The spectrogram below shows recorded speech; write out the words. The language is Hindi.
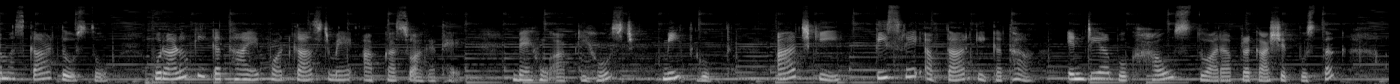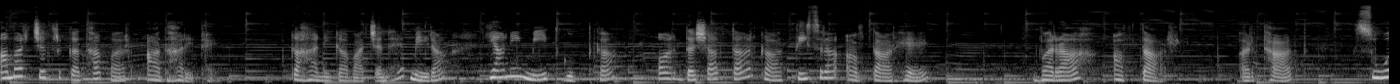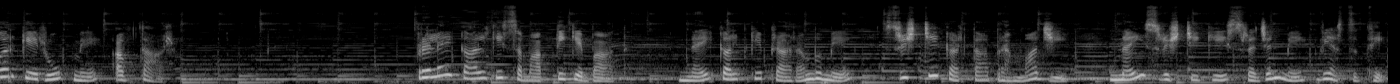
नमस्कार दोस्तों। पुराणों की कथाएँ पॉडकास्ट में आपका स्वागत है। मैं हूँ आपकी होस्ट मीत गुप्त। आज की तीसरे अवतार की कथा इंडिया बुक हाउस द्वारा प्रकाशित पुस्तक अमर चित्र कथा पर आधारित है। कहानी का वाचन है मेरा, यानी मीत गुप्त का, और दशावतार का तीसरा अवतार है वराह अवतार, अर्थात सुअर के रूप में अवतार। प्रलय काल की समाप्ति के बाद, नए कल्प के प्रारंभ में सृष्टिकर्ता ब्रह्मा जी नई सृष्टि के सृजन में व्यस्त थे।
